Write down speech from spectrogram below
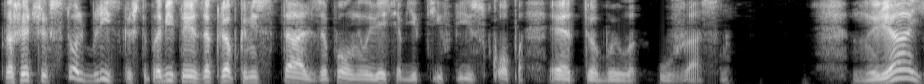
прошедших столь близко, что пробитая заклепками сталь заполнила весь объектив перископа. Это было ужасно. «Ныряй!»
